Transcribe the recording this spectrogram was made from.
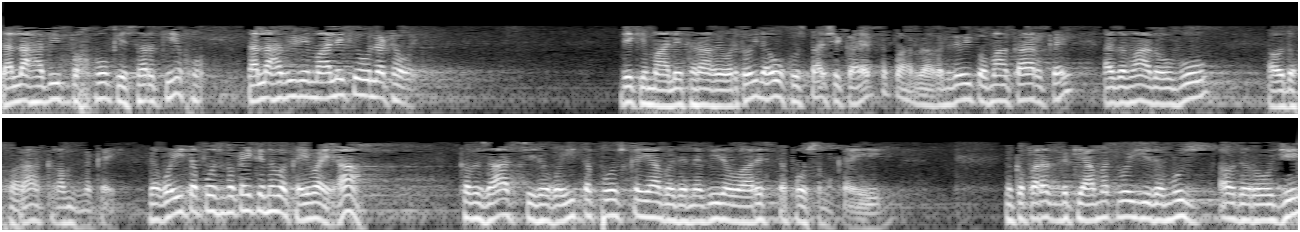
د الله حبیب په خو کې سر کې خو د الله حبیب مالک ولټوي دې کې مالک راغی ورته وی دا خوستا شکایت ته پار راغلی دوی په ما کار کوي ازما د وبو او د خوراک غم نه کوي د غوی ته پوس بکای کې نه وکای وای ها کوم ذات چې د غوی ته پوس کوي یا به د نبی د وارث ته پوس هم کوي نو که پرز د قیامت وایي د موز او د روزي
